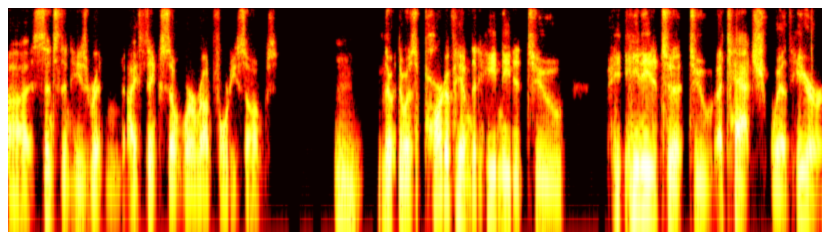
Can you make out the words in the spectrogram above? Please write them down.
Uh, since then, he's written, I think, somewhere around 40 songs. Mm. There, there was a part of him that he needed to, he, he needed to to attach with here,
